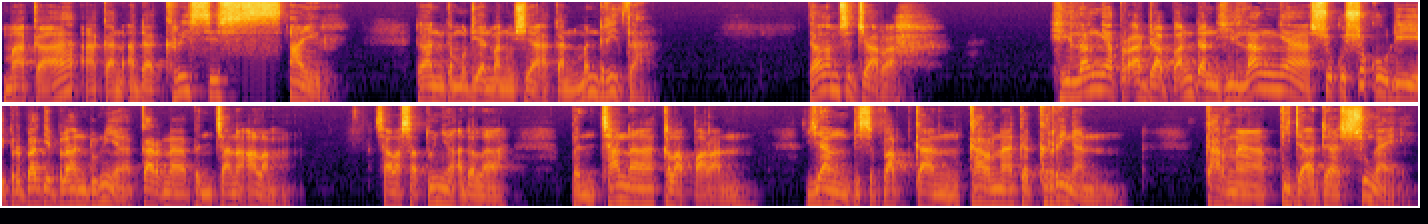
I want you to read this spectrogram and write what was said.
maka akan ada krisis air, dan kemudian manusia akan menderita. Dalam sejarah, hilangnya peradaban dan hilangnya suku-suku di berbagai belahan dunia karena bencana alam. Salah satunya adalah bencana kelaparan yang disebabkan karena kekeringan, karena tidak ada sungai,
